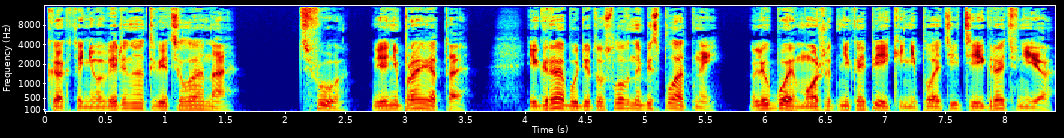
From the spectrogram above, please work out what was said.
Как-то неуверенно ответила она. Тьфу, я не про это. Игра будет условно бесплатной. Любой может ни копейки не платить и играть в нее.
